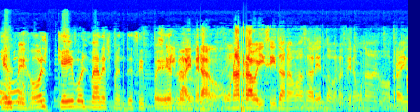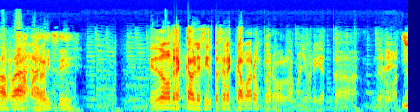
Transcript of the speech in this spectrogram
El mejor cable management de SimPR. Sí, va, mira, una rabicita nada más saliendo, pero tiene una otra ahí de la Papá, ahí sí. Tiene dos o tres cablecitos que se le escaparon, pero la mayoría está de lo más ya,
